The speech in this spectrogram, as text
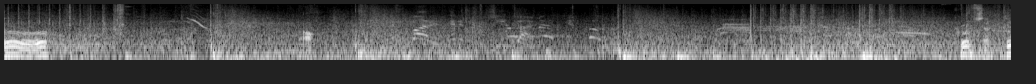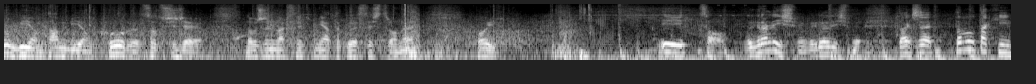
Uuu. Kurczę, tu biją, tam biją, kurde, co tu się dzieje? Dobrze, że nas nie- atakuje z tej strony. Oj. I co? Wygraliśmy, wygraliśmy. Także to był taki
